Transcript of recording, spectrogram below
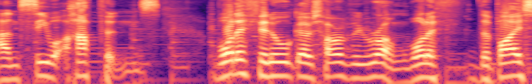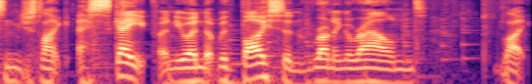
and see what happens. What if it all goes horribly wrong? What if the bison just like escape and you end up with bison running around like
